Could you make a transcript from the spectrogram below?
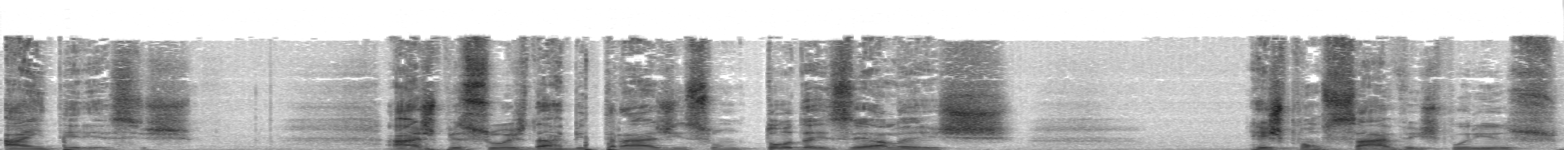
há interesses. As pessoas da arbitragem são todas elas responsáveis por isso.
